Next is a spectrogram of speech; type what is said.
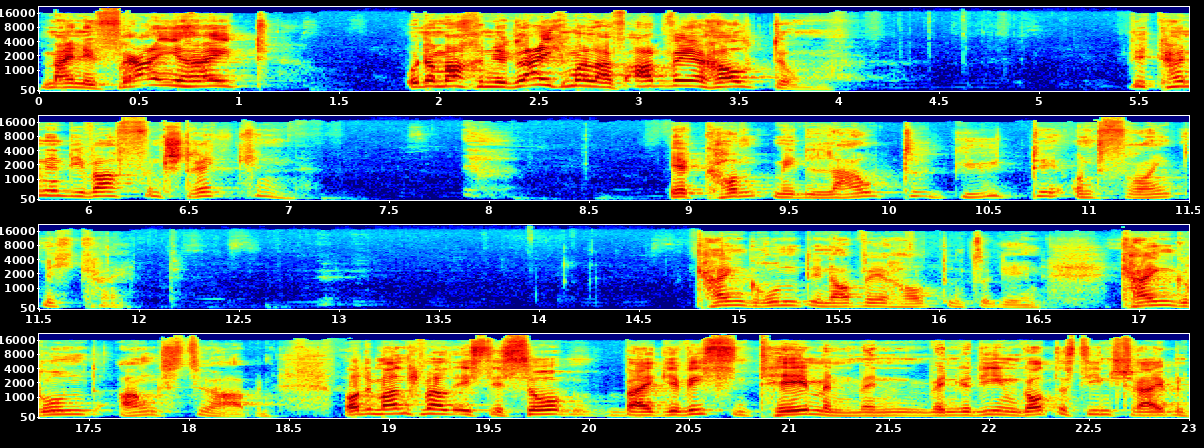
meine Freiheit. Oder machen wir gleich mal auf Abwehrhaltung. Wir können die Waffen strecken. Er kommt mit lauter Güte und Freundlichkeit. Kein Grund, in Abwehrhaltung zu gehen. Kein Grund, Angst zu haben. Oder manchmal ist es so, bei gewissen Themen, wenn, wenn wir die im Gottesdienst schreiben,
